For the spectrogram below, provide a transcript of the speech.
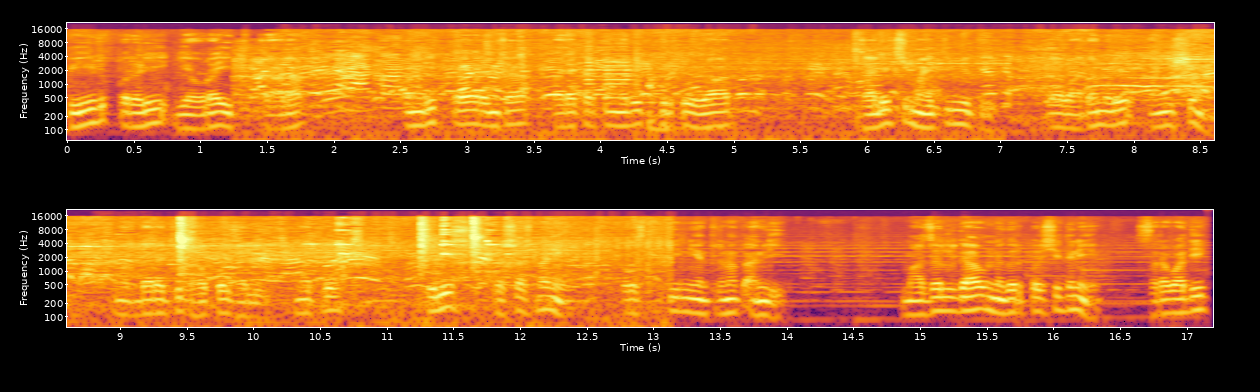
बीड परळी गेवराईत राडा पंडित पवार यांच्या कार्यकर्त्यांमध्ये किरकोळ वाद झाल्याची माहिती मिळते. या वादामुळे अंशण मतदाराची धावपळ झाली. मात्र पोलीस प्रशासनाने परिस्थिती नियंत्रणात आणली. माजलगाव नगर परिषदेने सर्वाधिक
